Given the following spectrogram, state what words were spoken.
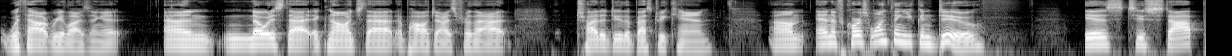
without realizing it. And notice that, acknowledge that, apologize for that, try to do the best we can. Um, and of course, one thing you can do is to stop,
